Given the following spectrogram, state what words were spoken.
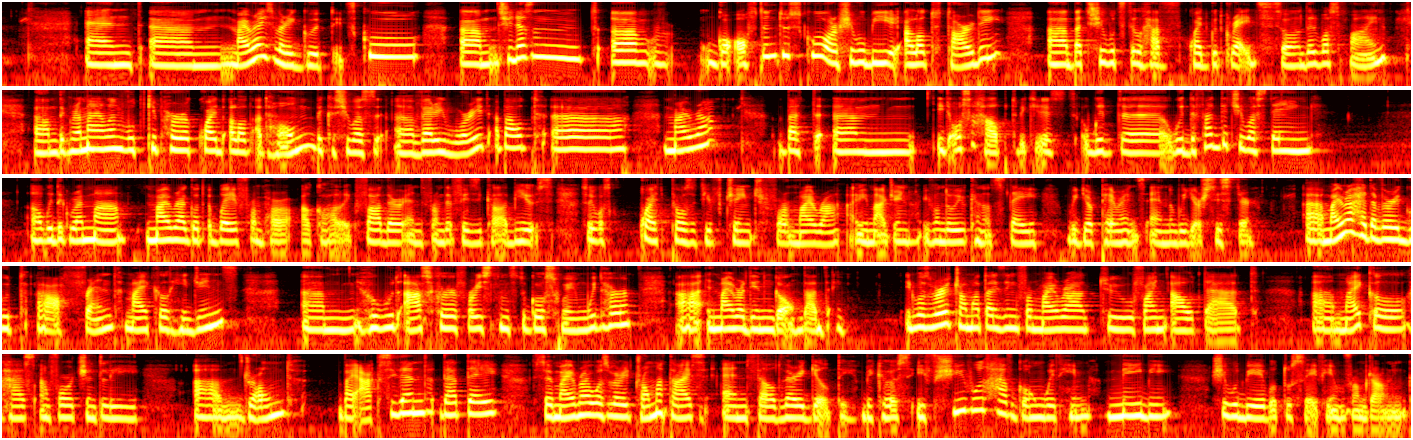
And um, Myra is very good at school. Um, she doesn't uh, go often to school, or she will be a lot tardy, uh, but she would still have quite good grades, so that was fine. Um, the grandma Ellen would keep her quite a lot at home because she was uh, very worried about uh, Myra but um, it also helped because with the with the fact that she was staying uh, with the grandma, Myra got away from her alcoholic father and from the physical abuse. So it was quite positive change for Myra, I imagine, even though you cannot stay with your parents and with your sister. Uh, Myra had a very good uh, friend, Michael Higgins, um, who would ask her, for instance, to go swim with her, uh, and Myra didn't go that day. It was very traumatizing for Myra to find out that uh, Michael has unfortunately um, drowned by accident that day. So Myra was very traumatized and felt very guilty because if she would have gone with him, maybe she would be able to save him from drowning.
